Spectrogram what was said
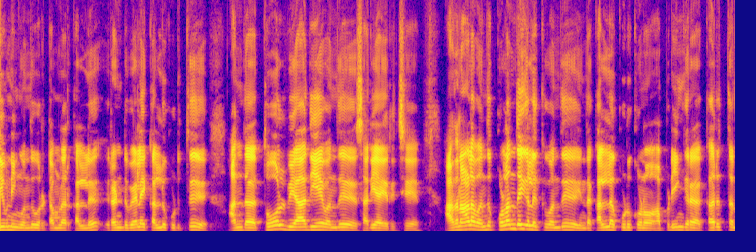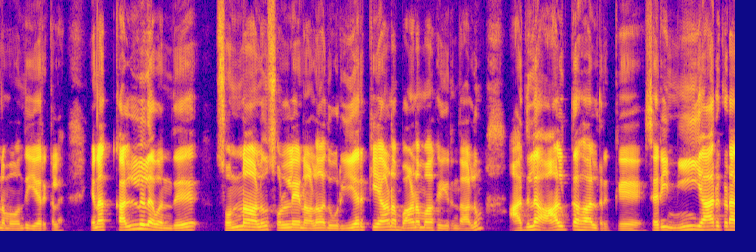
ஈவினிங் வந்து ஒரு டம்ளர் கல் ரெண்டு வேளை கல் கொடுத்து அந்த தோல் வியாதியே வந்து சரியாயிருச்சு. அதனால் வந்து குழந்தைகளுக்கு வந்து இந்த கல்லை கொடுக்கணும் அப்படிங்கிற கருத்தை நம்ம வந்து ஏற்கலை. ஏன்னா கல்லில் வந்து சொன்னாலும் சொல்லேனாலும் அது ஒரு இயற்கையான பானமாக இருந்தாலும் அதுல ஆல்கஹால் இருக்கு. சரி நீ யாருக்கடா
